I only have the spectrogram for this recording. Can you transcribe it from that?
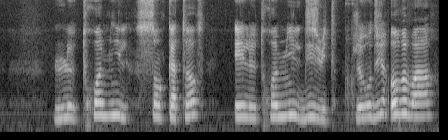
Le 3114 et le 3018. Je vous dire au revoir.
